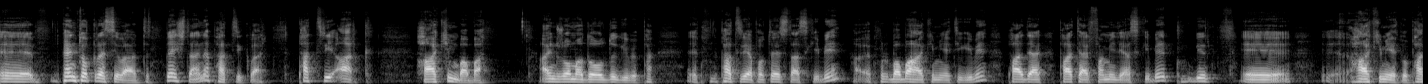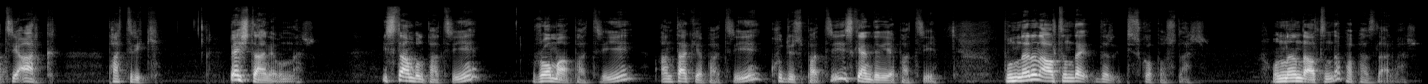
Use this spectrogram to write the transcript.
e, pentokrasi vardı. Beş tane patrik var. Patriark, hakim baba. Aynı Roma'da olduğu gibi e, patria potestas gibi, baba hakimiyeti gibi, pater, pater familias gibi bir e, e, hakimiyet bu. Patriark, patrik. Beş tane bunlar. İstanbul Patriği, Roma Patriği, Antakya Patriği, Kudüs Patriği, İskenderiye Patriği. Bunların altındadır psikoposlar. Onların da altında papazlar var.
